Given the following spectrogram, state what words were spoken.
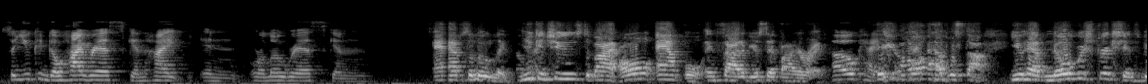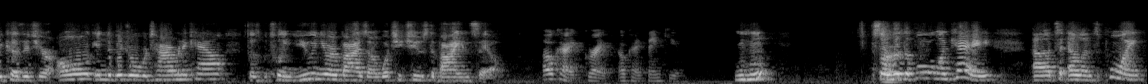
so you can go high risk and high in or low risk and absolutely. You can choose to buy all Apple inside of your SEP IRA. okay. all Apple stock. You have no restrictions because it's your own individual retirement account. So it's between you and your advisor on what you choose to buy and sell. Okay, great. Okay, thank you. hmm So with the 401k, uh, to Ellen's point,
